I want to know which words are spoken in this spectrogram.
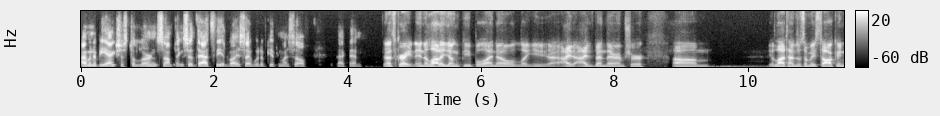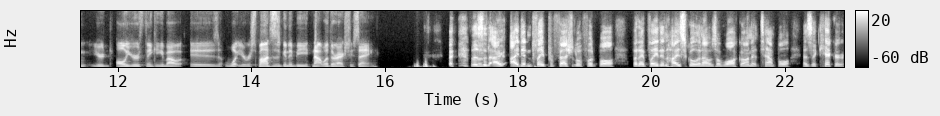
I'm going to be anxious to learn something. So that's the advice I would have given myself back then. That's great, and a lot of young people I know, like I, I've been there. I'm sure. Um, a lot of times when somebody's talking, you're all you're thinking about is what your response is going to be, not what they're actually saying. Listen, I, I didn't play professional football, but I played in high school and I was a walk on at Temple as a kicker,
